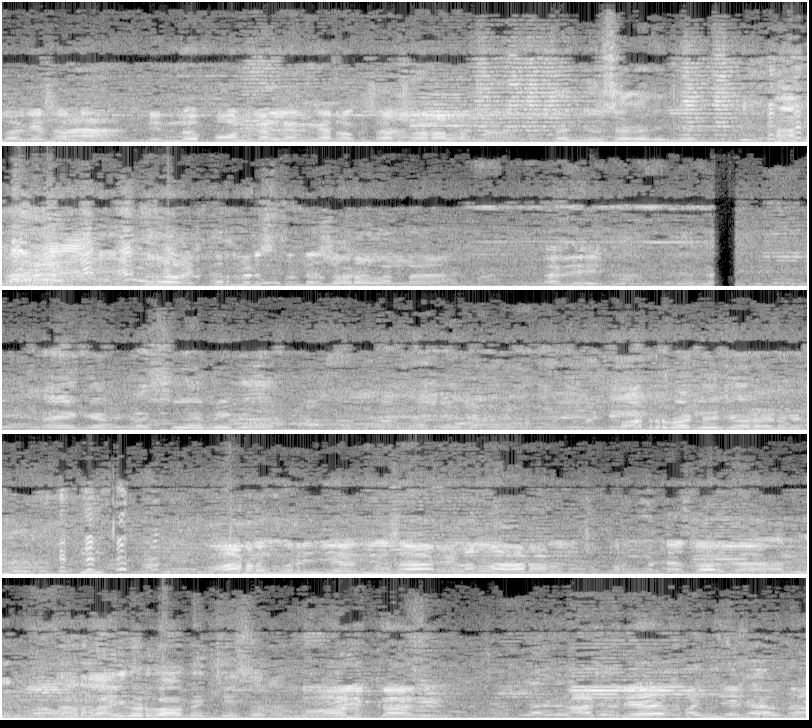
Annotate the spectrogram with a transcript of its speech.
లోకేష్ అన్న. నిన్ను పవన్ కళ్యాణ్ గారిని ఒకసారి చూడాలన్నా. తను చూసా కదా ఇంకా ఇద్దరు ఇద్దరు నడుస్తుంటే చూడాలన్నా. అది. వినాయక ప్రశ్నలే మీకు? వాటర్ బాటిల్ ఎవరు అడగట్లేదు? వాటర్ గురించి ఎందుకు సార్ ఇళ్ళల్లో ఆడవాళ్ళకి శుభ్రంగా ఉంటే చాలు సార్. ధరలు అవి కూడా బాగా పెంచేశారు. మామూలుగా కాదు. రాత్రే పని చేసి వెళ్తాం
